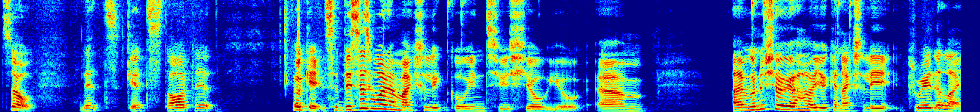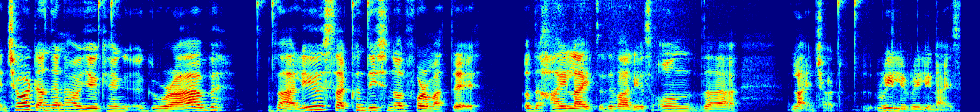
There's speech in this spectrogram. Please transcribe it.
So let's get started. Okay, so this is what I'm actually going to show you. Um, I'm going to show you how you can actually create a line chart and then how you can grab values that conditional format the or the highlight the values on the line chart. Really, really nice.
